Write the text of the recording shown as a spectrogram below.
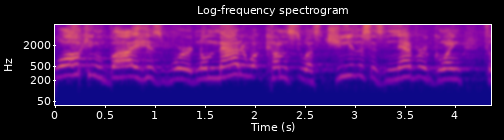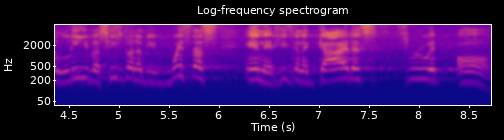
walking by His word, no matter what comes to us, Jesus is never going to leave us. He's going to be with us in it, He's going to guide us through it all.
